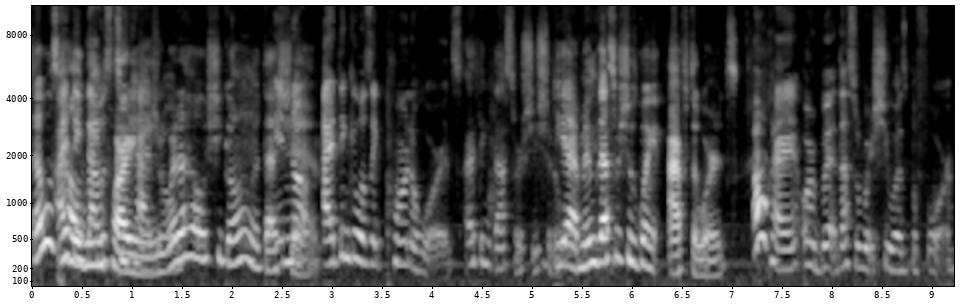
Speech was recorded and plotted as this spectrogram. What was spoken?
that was I Halloween think that was too party. casual. Where the hell was she going with that And shit? no, I think it was like porn awards. I think that's where she should have. yeah, maybe that's where she was going afterwards Okay, or but that's where she was before.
